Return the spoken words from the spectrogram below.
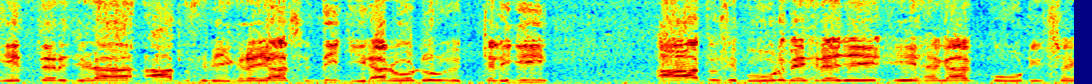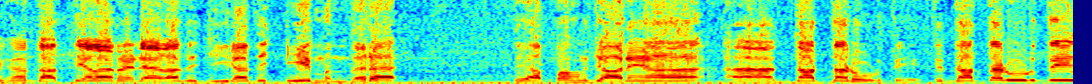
ਇੱਧਰ ਜਿਹੜਾ ਆ ਤੁਸੀਂ ਵੇਖ ਰਹੇ ਆ ਸਿੱਧੀ ਜੀਰਾ ਰੋਡ ਚਲੀ ਗਈ। ਆ ਤੁਸੀਂ ਬੋਰਡ ਵੇਖ ਰਹੇ ਜੇ ਇਹ ਹੈਗਾ ਕੋਟ ਸਿੱਖਾ ਦਾਤੇ ਵਾਲਾ ਰੜਿਆਲਾ ਤੇ ਜੀਰਾ ਤੇ ਇਹ ਮੰਦਿਰ ਹੈ ਤੇ ਆਪਾਂ ਹੁਣ ਜਾ ਰਹੇ ਆ ਦਾਤਾ ਰੋਡ ਤੇ। ਤੇ ਦਾਤਾ ਰੋਡ ਤੇ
